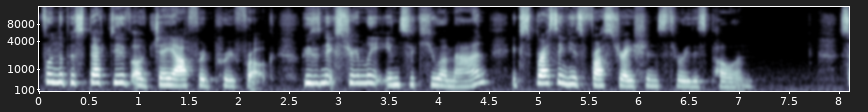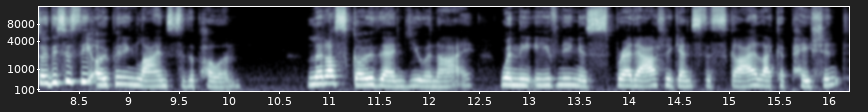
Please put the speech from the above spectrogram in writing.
from the perspective of J. Alfred Prufrock, who's an extremely insecure man expressing his frustrations through this poem. So, this is the opening lines to the poem. Let us go then, you and I, when the evening is spread out against the sky like a patient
